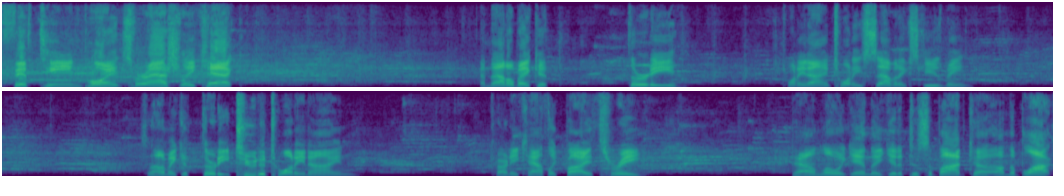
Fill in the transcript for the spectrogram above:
15 points for Ashley Keck. And that'll make it 30, 29 27, excuse me. So that'll make it 32 to 29. Kearney Catholic by three. Down low again, they get it to Sabatka on the block.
